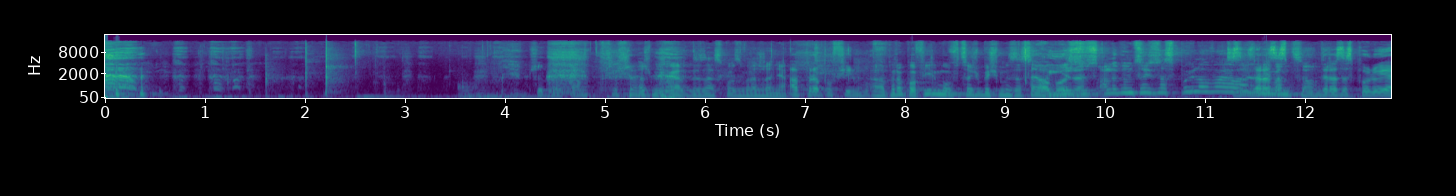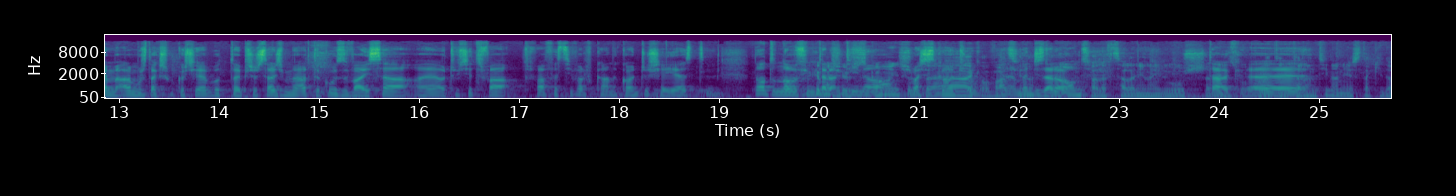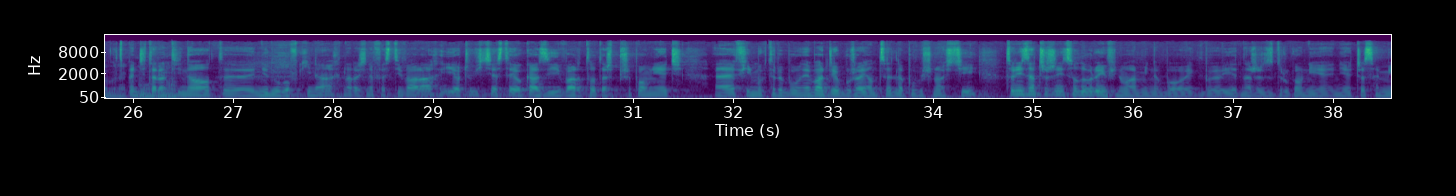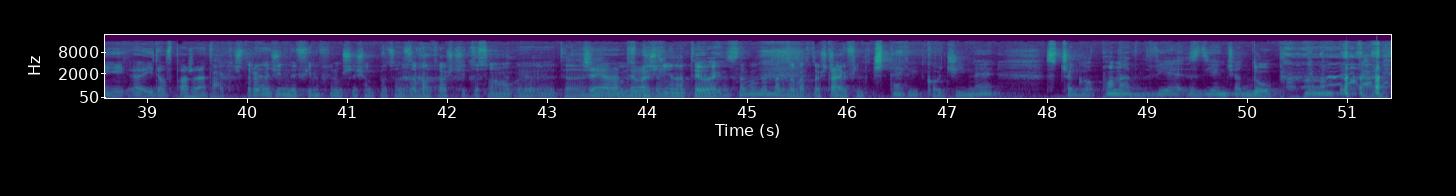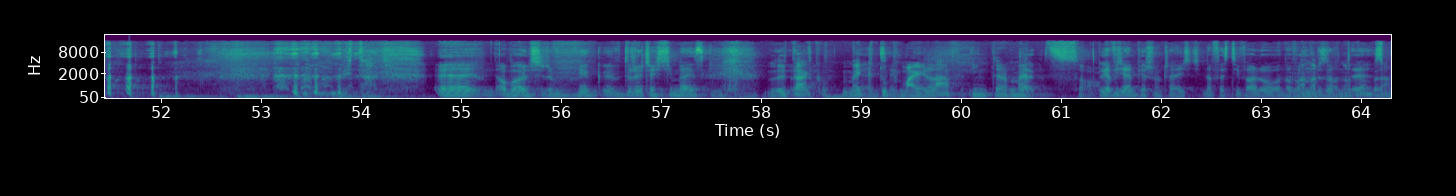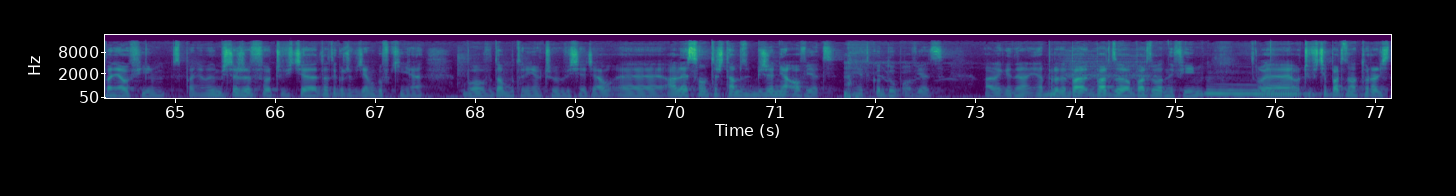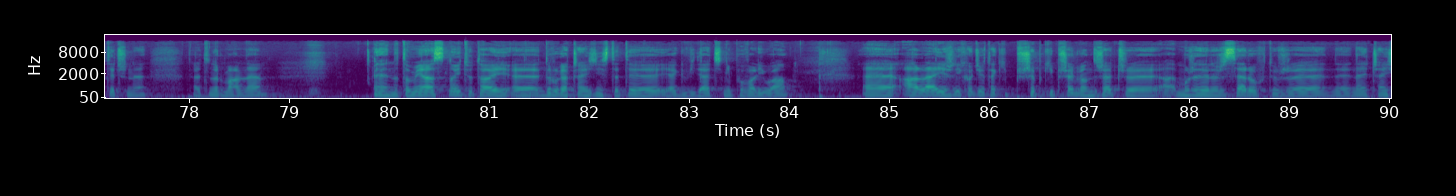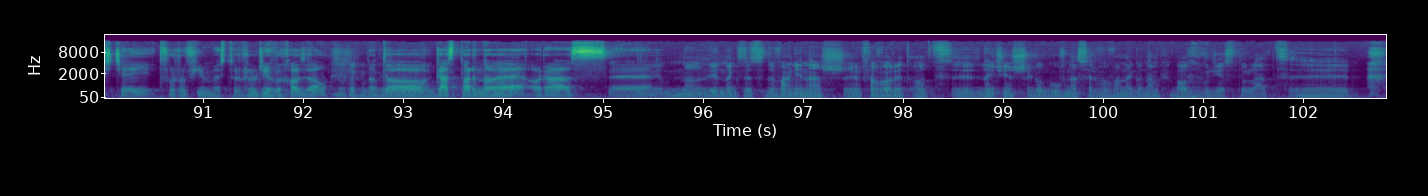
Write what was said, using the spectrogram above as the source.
Przepraszam, Proszę. aż mi gardle zaschło z wrażenia. A propos filmów. A propos filmów, coś byśmy zaspoilowali. Jezus, ale bym coś zaspoilowała, Z- Zaraz, nie zaspo- co. zaraz zaspoilujemy, ale może tak szybko się, bo tutaj przeczytaliśmy artykuł z Vice'a. E, oczywiście trwa, trwa festiwal w Cannes, kończy się, jest. No to nowy film Chyba się Tarantino. skończył, Chyba się tak, skończył. E, Będzie za rok. ale wcale nie najdłuższe, Tak, tak, więc w ogóle e, ten Tarantino nie jest taki dobry, Będzie mówią. Tarantino t, niedługo w kinach, na razie na festiwalach i oczywiście z tej okazji warto też przypomnieć e, filmy, które były najbardziej oburzające dla publiczności, co nie znaczy, że nie są dobrymi filmami, no bo jakby jedna rzecz z drugą nie, nie czasami e, idą w parze. Tak, czterogodzinny film, w którym 60% zawartości to są y, te Zbliżenia na tyłek. zbliżenia na tyłek. To jest naprawdę bardzo wartościowy Tak. film. Cztery godziny, z czego ponad dwie zdjęcia dup. Nie mam pytań. E, obawiam się, że w, w dużej części męskich. Y, Tak, Mektub więcej. My Love Intermezzo. Ja widziałem pierwszą część na festiwalu Nowe pewno Horyzonty. Wspaniały film. Wspaniały. Myślę, że w, oczywiście dlatego, że widziałem go w kinie, bo w domu to nie wiem, czy by wysiedział. E, ale są też tam zbliżenia owiec, nie tylko dup owiec, ale generalnie naprawdę ba, bardzo, bardzo ładny film. E, oczywiście bardzo naturalistyczny, ale to normalne. E, natomiast, no i tutaj e, druga część niestety, jak widać, nie powaliła. E, ale jeżeli chodzi o taki szybki przegląd rzeczy, może reżyserów, którzy e, najczęściej tworzą filmy, z których ludzie wychodzą, No to no to. Gaspar Noé oraz e, No jednak zdecydowanie nasz faworyt od najcięższego gówna serwowanego nam chyba od 20 lat,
